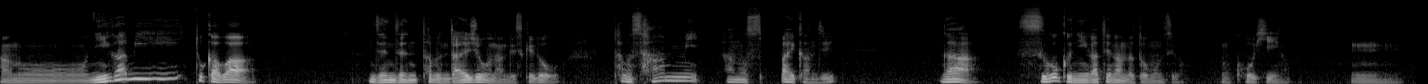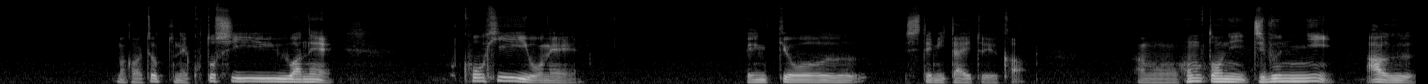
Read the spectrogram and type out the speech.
あの、苦味とかは全然多分大丈夫なんですけど多分酸味あの酸っぱい感じがすごく苦手なんだと思うんですよ。コーヒーの。うん。だからちょっとね今年はねコーヒーをね勉強してみたいというかあの本当に自分に合う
